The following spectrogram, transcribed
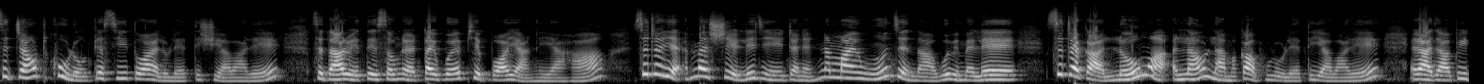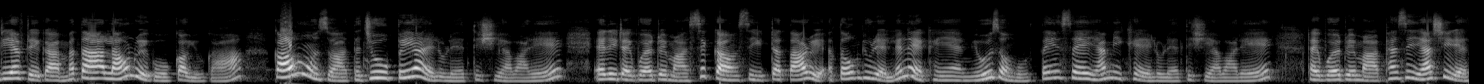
စစ်ကြောင်းတစ်ခုလုံးပျက်စီးသွားတယ်လို့လည်းသိရှိရပါတယ်စစ်သားတွေတေဆုံးတဲ့တိုက်ပွဲဖြစ်ပွားရာနေရာဟာစစ်တပ်ရဲ့အမှတ်၈လေ့ကျင့်ရေးတပ်နဲ့2မိုင်ဝန်းကျင်သာဝေးပေမဲ့လည်းစစ်တပ်ကလုံးဝအလောင်းလာမကောက်ဘူးလို့လည်းသိရပါတယ်အဲဒါကြောင့် PDF တွေကမသားအလောင်းတွေကိုကောက်ယူကကောင်းမွန်စွာတကြိုပေးရတယ်လို့လည်းသိရှိရပါတယ်အဲဒီတိုက်ပွဲအတွင်းမှာစစ်ကောင်စီတပ်သားတွေအုံပြုတဲ့လက်နက်ခရမ်းမျိုးစုံကိုသိမ်းဆဲရမိခဲ့တယ်လို့လည်းသိရှိရပါတယ်တိုက်ပွဲအတွင်းမှာဖမ်းဆီးရရှိတဲ့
